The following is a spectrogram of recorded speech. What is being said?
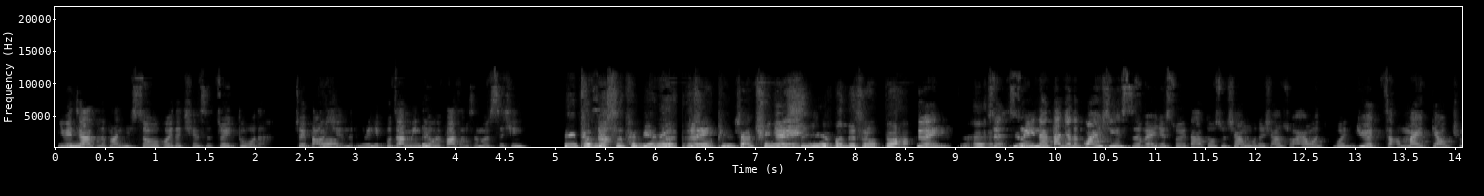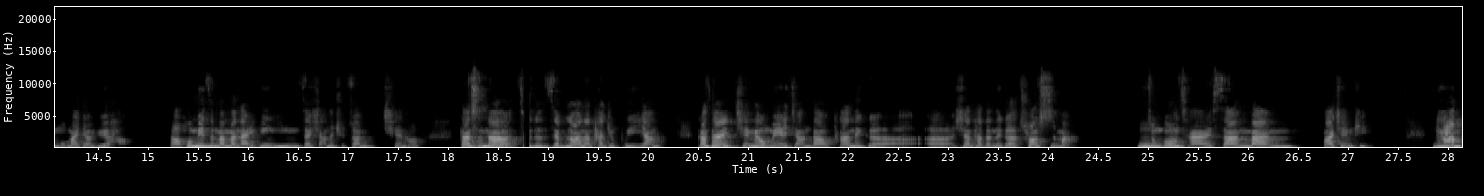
因为这样子的话，你收回的钱是最多的、最保险的，因为你不知道明天会发生什么事情。你特别是特别热的时候，比如像去年十一月份的时候，对吧？对，所所以呢，大家的惯性思维就所以大多数项目都想说，哎，我我越早卖掉，全部卖掉越好。啊，后面再嗯慢慢来运营，再想着去赚钱哈。但是呢，这个 Zebulon 呢，它就不一样。刚才前面我们也讲到，它那个呃，像它的那个创世码，嗯总共才三万八千匹，它嗯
